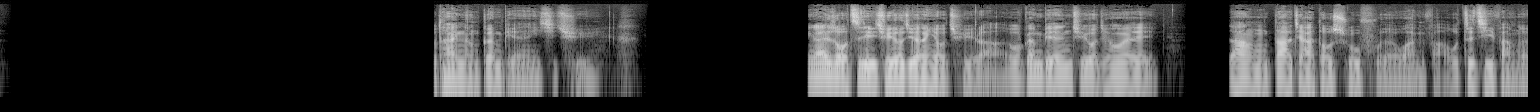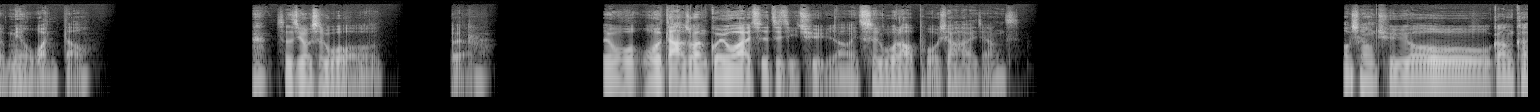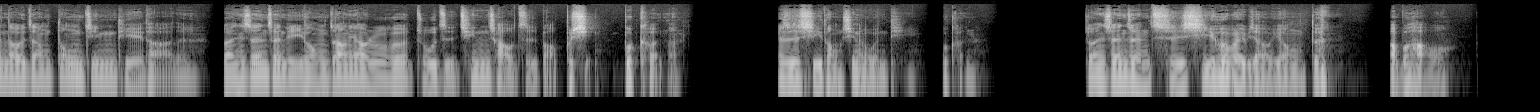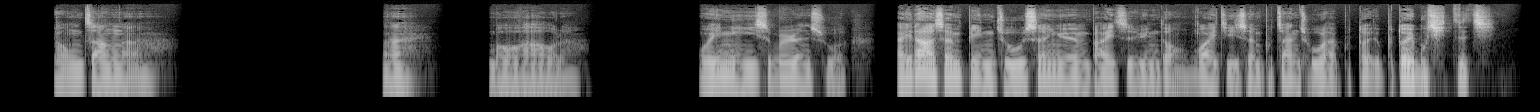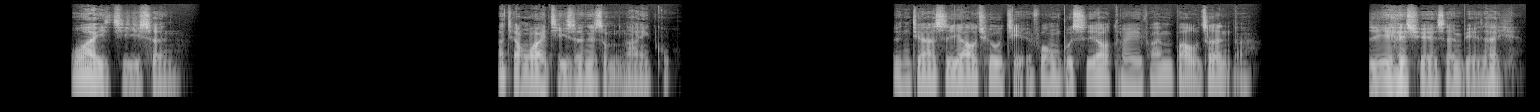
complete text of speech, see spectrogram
不太能跟别人一起去。应该是说我自己去都觉得很有趣啦。我跟别人去，我就会让大家都舒服的玩法，我自己反而没有玩到。这就是我，对啊，所以我我打算规划一次自己去，然后一次我老婆小孩这样子。好想去哦！我刚看到一张东京铁塔的，转生成李鸿章要如何阻止清朝自保？不行，不可能。这是系统性的问题，不可能。转生成慈禧会不会比较有用？对，搞不好哦。红章啊，哎，不好了。维尼是不是认输了？台大生秉烛声援白纸运动，外籍生不站出来，不对，不对不起自己。外籍生，他讲外籍生是什么？哪一国？人家是要求解封，不是要推翻暴政啊！职业学生别再演。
